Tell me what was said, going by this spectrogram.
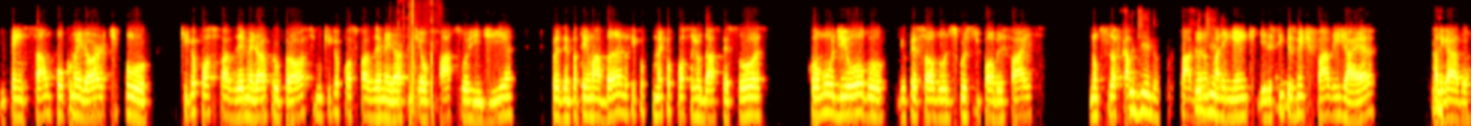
e pensar um pouco melhor, tipo, o que, que eu posso fazer melhor para o próximo, o que, que eu posso fazer melhor com o que eu faço hoje em dia. Por exemplo, eu tenho uma banda, que que eu, como é que eu posso ajudar as pessoas? Como o Diogo e o pessoal do Discurso de Pobre faz. Não precisa ficar Fudido. pagando para ninguém, eles simplesmente fazem e já era. Tá ligado?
